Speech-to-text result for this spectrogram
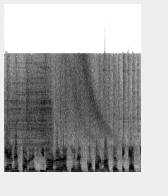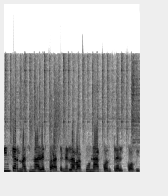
que han establecido relaciones con farmacéuticas internacionales para tener la vacuna contra el COVID.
